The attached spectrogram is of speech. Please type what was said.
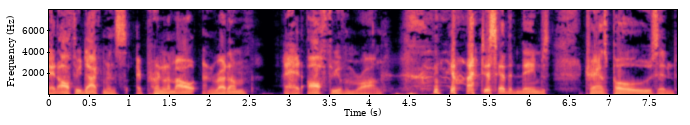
And all three documents, I printed them out and read them. I had all three of them wrong. I just had the names transposed and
